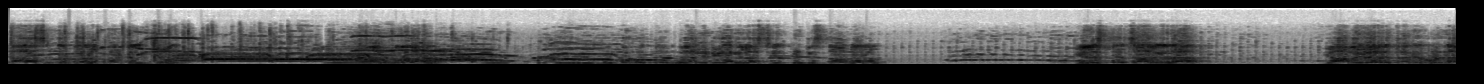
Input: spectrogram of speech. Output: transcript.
చాలా సందర్భాల్లో ప్రకటనలు ఇచ్చేవారు మేము ఎందుకు ఉత్తమ్ రెడ్డి గారు ఇలా స్టేట్మెంట్ ఇస్తా ఉన్నారు? గెలిస్తే చాలు కదా. యాభై వేలు తగ్గకుండా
